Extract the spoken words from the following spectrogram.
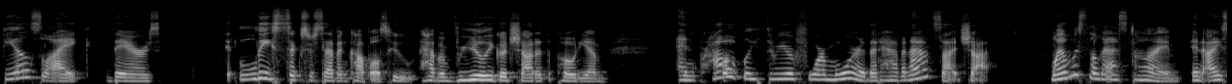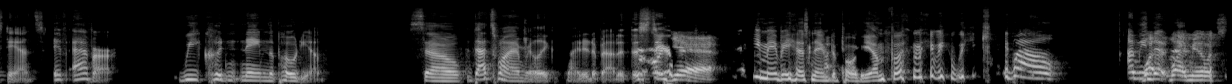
feels like there's at least six or seven couples who have a really good shot at the podium and probably three or four more that have an outside shot. When was the last time in ice dance, if ever, we couldn't name the podium? So that's why I'm really excited about it this oh, year. Yeah. He maybe has named a podium, but maybe we can. Well, I mean, well, well, I mean, what's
